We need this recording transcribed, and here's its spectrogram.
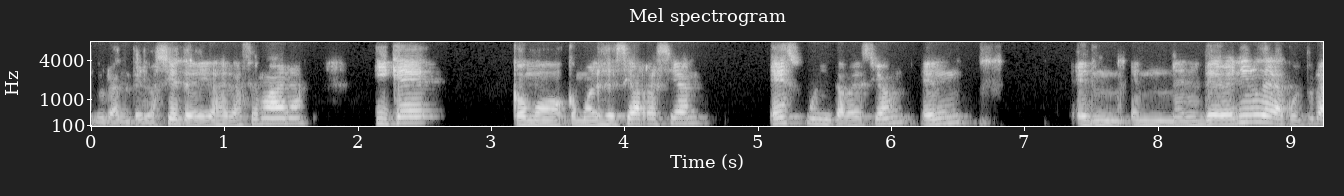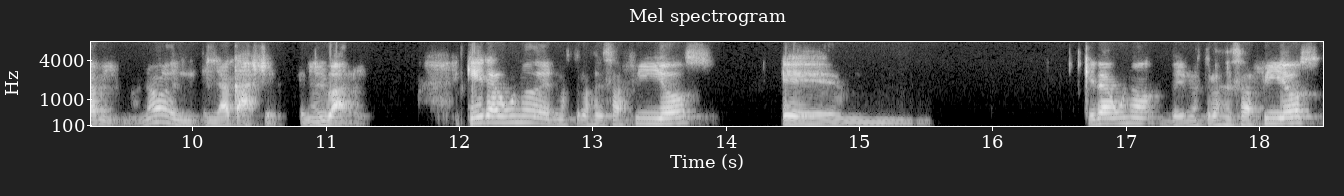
durante los 7 días de la semana, y que, como, como les decía recién, es una intervención en, en, el devenir de la cultura misma, ¿no? en, la calle, en el barrio, que era uno de nuestros desafíos. Eh, que era uno de nuestros desafíos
